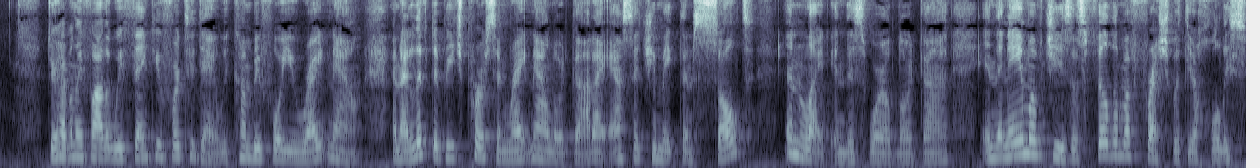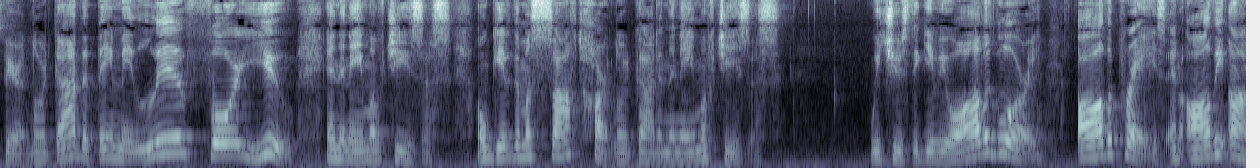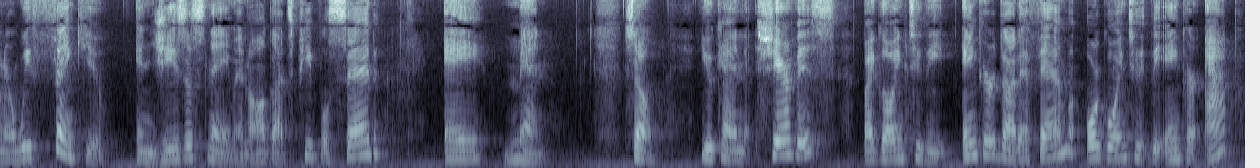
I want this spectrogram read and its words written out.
Dear Heavenly Father, we thank you for today. We come before you right now, and I lift up each person right now, Lord God. I ask that you make them salt and light in this world, Lord God. In the name of Jesus, fill them afresh with your Holy Spirit, Lord God, that they may live for you in the name of Jesus. Oh, give them a soft heart, Lord God, in the name of Jesus. We choose to give you all the glory, all the praise, and all the honor. We thank you in Jesus' name. And all God's people said, Amen. So you can share this by going to the anchor.fm or going to the Anchor app.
